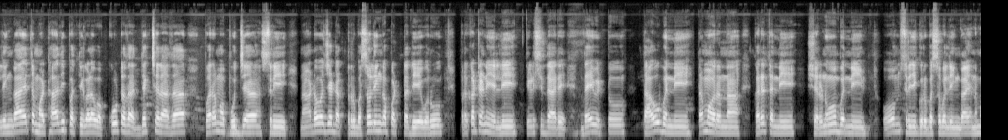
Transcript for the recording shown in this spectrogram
ಲಿಂಗಾಯತ ಮಠಾಧಿಪತಿಗಳ ಒಕ್ಕೂಟದ ಅಧ್ಯಕ್ಷರಾದ ಪರಮ ಪೂಜ್ಯ ಶ್ರೀ ನಾಡೋಜ ಡಾಕ್ಟರ್ ಬಸವಲಿಂಗಪಟ್ಟದೇವರು ಪ್ರಕಟಣೆಯಲ್ಲಿ ತಿಳಿಸಿದ್ದಾರೆ. ದಯವಿಟ್ಟು ತಾವು ಬನ್ನಿ, ತಮ್ಮವರನ್ನು ಕರೆತನ್ನಿ, ಶರಣೂ ಬನ್ನಿ. ಓಂ ಶ್ರೀ ಗುರು ಬಸವಲಿಂಗಾಯ ನಮ.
